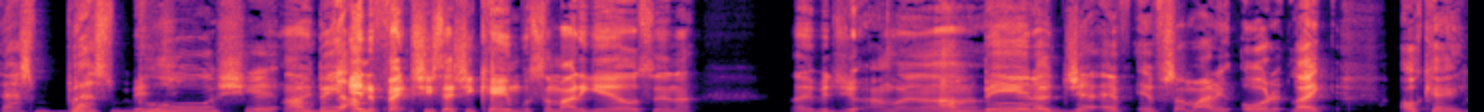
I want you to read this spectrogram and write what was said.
That's best Bitch. bullshit. I'm being in I'm, the fact she said she came with somebody else, and uh, like, bitch, you, I'm like, uh, I'm being a if if somebody ordered like okay,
